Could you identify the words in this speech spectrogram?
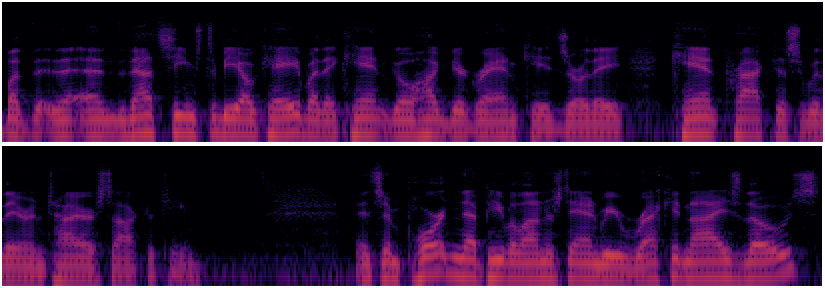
But the, that seems to be okay, but they can't go hug their grandkids or they can't practice with their entire soccer team. It's important that people understand we recognize those,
